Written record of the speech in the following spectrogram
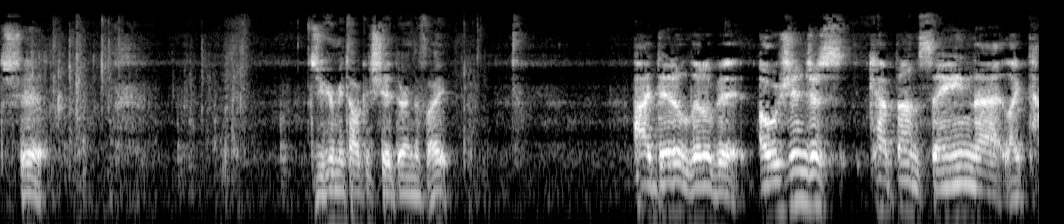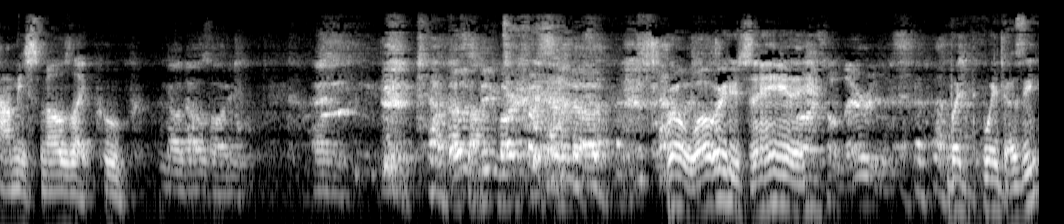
Shit. Did you hear me talking shit during the fight? I did a little bit. Ocean just kept on saying that like Tommy smells like poop. No, that was Audie. And that was me, Marco said, uh, Bro, what were you saying? it's hilarious. But wait, does he?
